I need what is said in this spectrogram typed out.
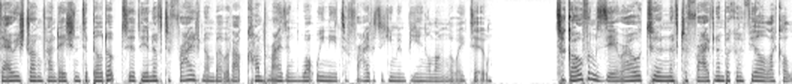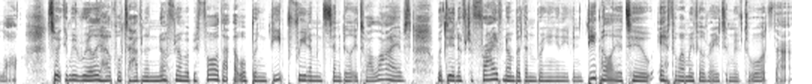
very strong foundation to build up to the enough to thrive number without compromising what we need to thrive as a human being along the way too to go from zero to enough to thrive number can feel like a lot. So it can be really helpful to have an enough number before that that will bring deep freedom and sustainability to our lives, with the enough to thrive number then bringing an even deeper layer too, if and when we feel ready to move towards that.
